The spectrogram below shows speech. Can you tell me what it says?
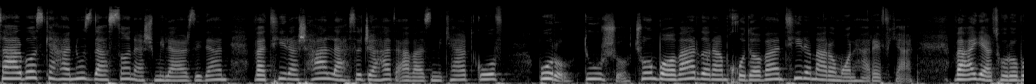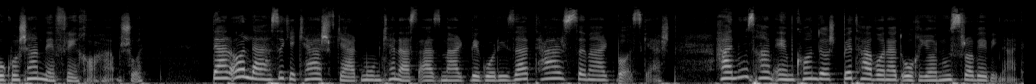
سرباز که هنوز دستانش میلرزیدند و تیرش هر لحظه جهت عوض می‌کرد گفت برو دور شو چون باور دارم خداوند تیر مرا منحرف کرد و اگر تو رو بکشم نفرین خواهم شد. در آن لحظه که کشف کرد ممکن است از مرگ بگریزد ترس مرگ بازگشت. هنوز هم امکان داشت بتواند اقیانوس را ببیند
